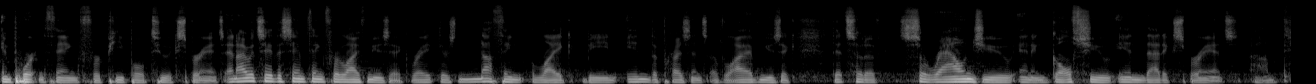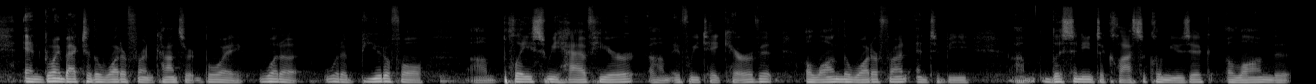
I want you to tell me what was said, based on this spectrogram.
important thing for people to experience. And i would say the same thing for live music right? There's nothing like being in the presence of live music that sort of surrounds you and engulfs you in that experience. Um, and going back to the waterfront concert boy what a what a beautiful um, place we have here um, if we take care of it along the waterfront and to be um, listening to classical music along the,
